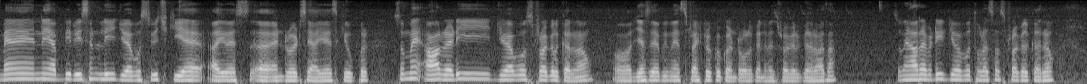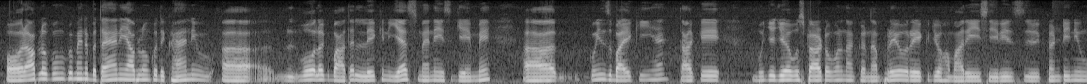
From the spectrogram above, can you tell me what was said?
मैंने अभी रिसेंटली जो है वो स्विच किया है आई एस एंड्रॉयड से आईओएस के ऊपर. सो so, मैं ऑलरेडी जो है वो स्ट्रगल कर रहा हूँ. और जैसे अभी मैं ट्रैक्टर को कंट्रोल करने में स्ट्रगल कर रहा था सो मैं ऑलरेडी जो है वो थोड़ा सा स्ट्रगल कर रहा हूँ। और आप लोगों को मैंने बताया नहीं आप लोगों को दिखाया नहीं आ, वो अलग बात है लेकिन यस मैंने इस गेम में क्वींस बाय की हैं ताकि मुझे जो है वो स्टार्ट ओवर ना करना पड़े और एक जो हमारी सीरीज़ कंटिन्यू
